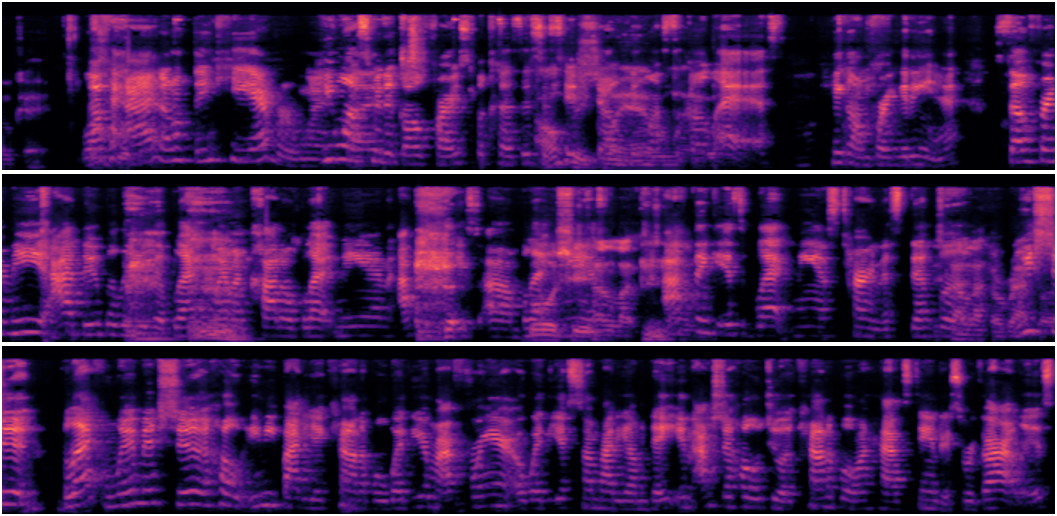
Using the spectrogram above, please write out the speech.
Okay. Well, Okay. I don't think he ever went. He wants me to go first because this is his show. He wants to go last. He gonna bring it in. So for me, I do believe that black women coddle black men. I think it's um black Bullshit. men. kind like. I think it's black men's turn to step it's up. like a rap. We up. should black women should hold anybody accountable, whether you're my friend or whether you're somebody I'm dating. I should hold you accountable and have standards regardless.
